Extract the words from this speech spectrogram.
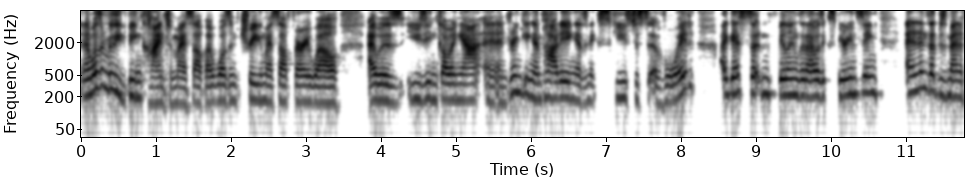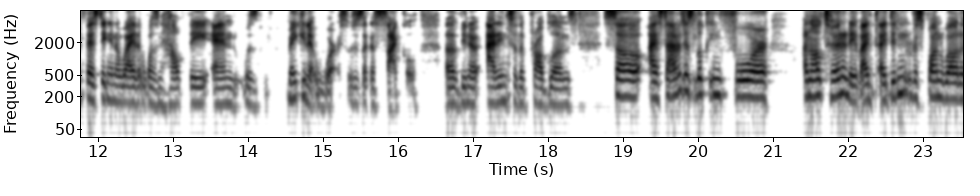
And I wasn't really being kind to myself. I wasn't treating myself very well. I was using going out and, and drinking and partying as an excuse just to avoid, I guess, certain feelings that I was experiencing and it ended up just manifesting in a way that wasn't healthy and was making it worse which is like a cycle of you know adding to the problems. So i started just looking for an alternative. I, I didn't respond well to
